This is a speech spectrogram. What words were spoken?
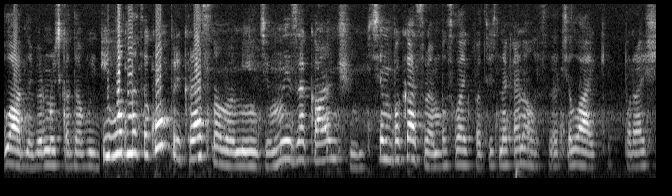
Ладно, вернусь, когда выйду. И вот на таком прекрасном моменте мы заканчиваем. Всем пока, с вами был Слайк, подписывайтесь на канал, ставьте лайки. Прощай.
